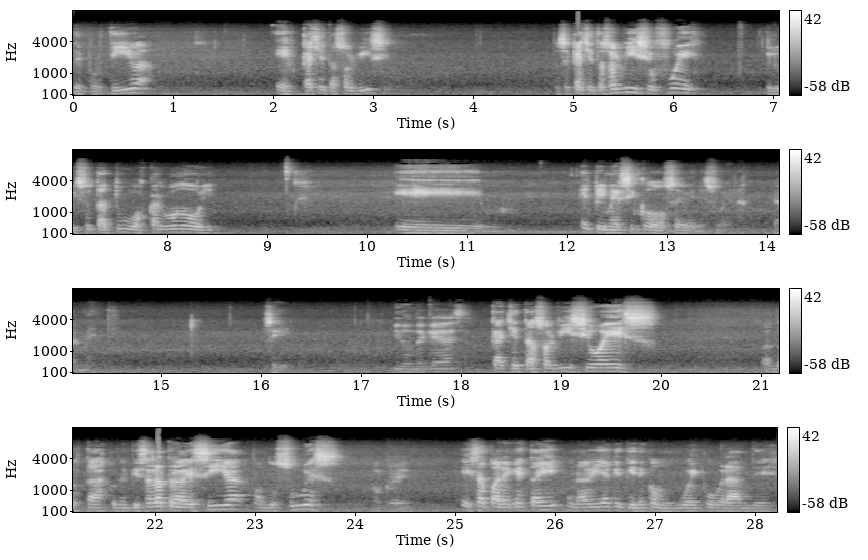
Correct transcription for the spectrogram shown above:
deportiva, es Cachetazo al Vicio. Entonces, Cachetazo al Vicio fue, que lo hizo Tatú Oscar Godoy, eh, el primer 512 de Venezuela, realmente. Sí. ¿Y dónde queda esa? Cachetazo al vicio es cuando estás, cuando empieza la travesía, cuando subes esa pared que está ahí, una vía que tiene como un hueco grande.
